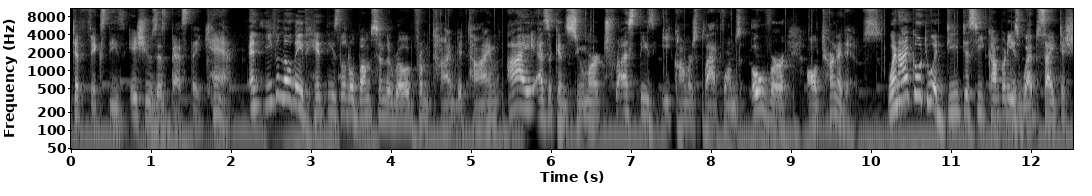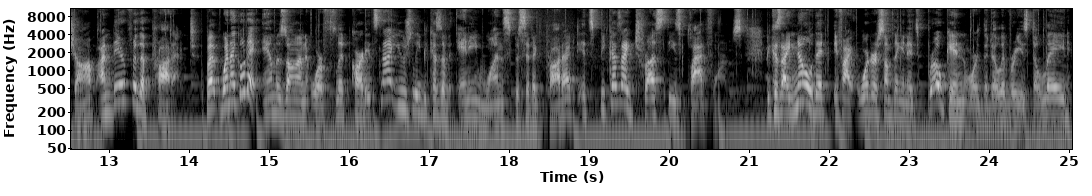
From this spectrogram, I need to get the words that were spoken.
to fix these issues as best they can. And even though they've hit these little bumps in the road from time to time, I, as a consumer, trust these e commerce platforms over alternatives. When I go to a D2C company's website to shop, I'm there for the product. But when I go to Amazon or Flipkart, it's not usually because of any one specific product, it's because I trust these platforms. Because I know that if I order something and it's broken or the delivery is delayed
